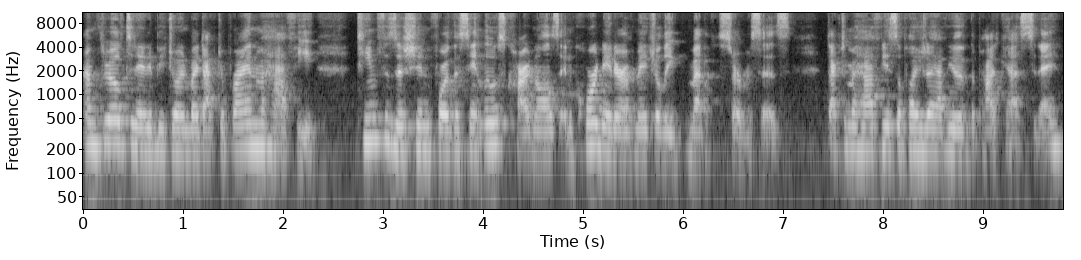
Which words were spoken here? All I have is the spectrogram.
I'm thrilled today to be joined by Dr. Brian Mahaffey, team physician for the St. Louis Cardinals and coordinator of Major League Medical Services. Dr. Mahaffey, it's a pleasure to have you at the podcast today.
